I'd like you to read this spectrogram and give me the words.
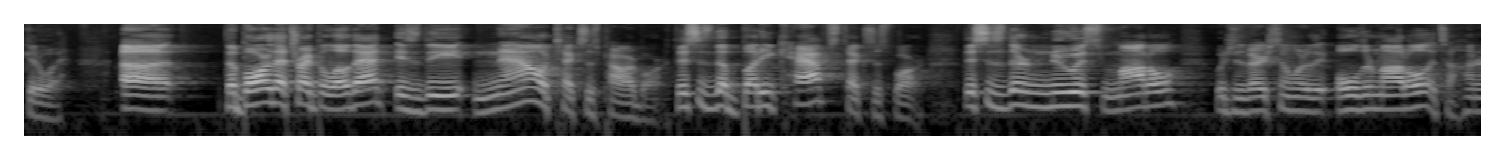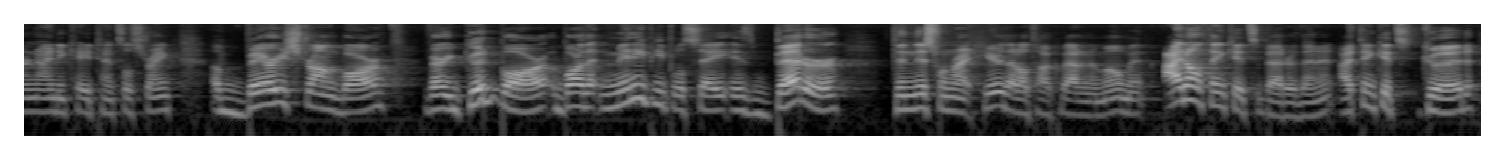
Get away. Uh, the bar that's right below that is the now Texas Power Bar. This is the Buddy Capps Texas Bar. This is their newest model, which is very similar to the older model. It's 190K tensile strength, a very strong bar, very good bar, a bar that many people say is better than this one right here that I'll talk about in a moment. I don't think it's better than it. I think it's good.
